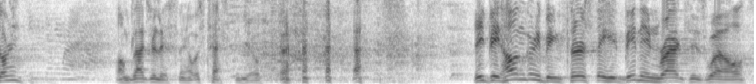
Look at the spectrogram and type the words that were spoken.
Sorry? I'm glad you're listening. I was testing you. he'd been hungry, he'd been thirsty, he'd been in rags as well,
